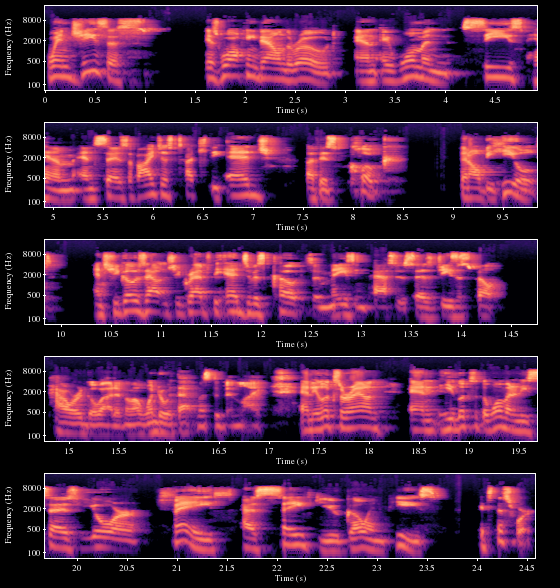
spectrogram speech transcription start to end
When Jesus is walking down the road and a woman sees him and says, If I just touch the edge of his cloak, then I'll be healed. And she goes out and she grabs the edge of his coat. It's an amazing passage. It says Jesus felt power go out of him. I wonder what that must have been like. And he looks around and he looks at the woman and he says, Your faith has saved you. Go in peace. It's this word.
